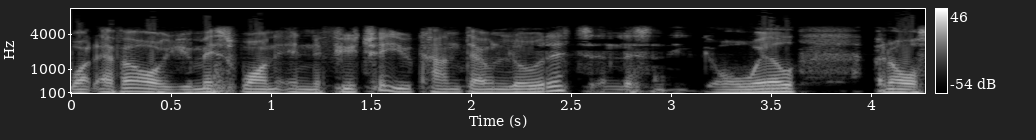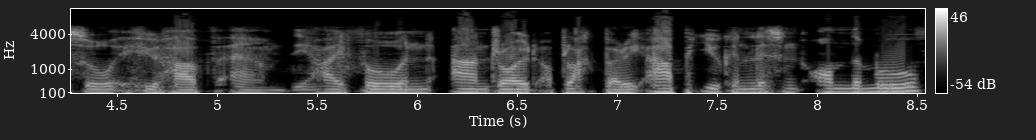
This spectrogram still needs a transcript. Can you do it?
whatever, or you miss one in the future, you can download it and listen to your will. And also, if you have um, the iPhone, Android, or BlackBerry app, you can listen on the move,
